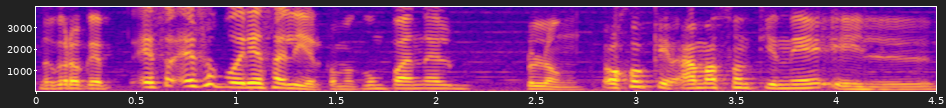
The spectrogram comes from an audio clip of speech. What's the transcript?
No creo que eso eso podría salir como que un panel blon. Ojo que Amazon tiene el,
